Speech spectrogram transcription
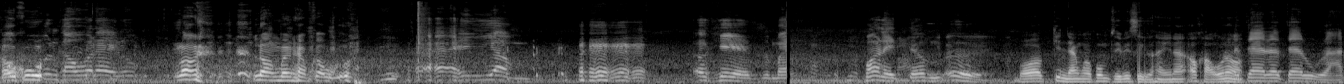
เขาคูขึ้นเขาก็ได้ลูกลองลองเบิ่งครับเข่าคู เยี่ยม โอเคสมัยพ่อในเติมเออบอกว่ากินหยังพอผมสิไปซื้อให้นะ เอาเขาเนาะแต่แล้วแต่ลูกหลาน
